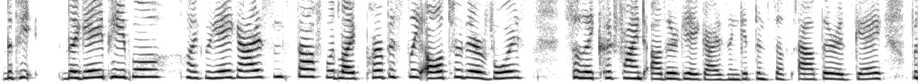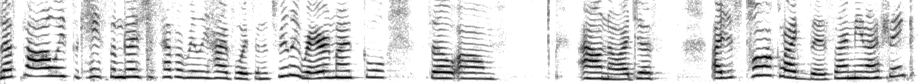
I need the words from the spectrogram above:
the the gay people like the gay guys and stuff would like purposely alter their voice so they could find other gay guys and get themselves out there as gay. But that's not always the case. Some guys just have a really high voice and it's really rare in my school. So um I don't know. I just I just talk like this. I mean, I think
